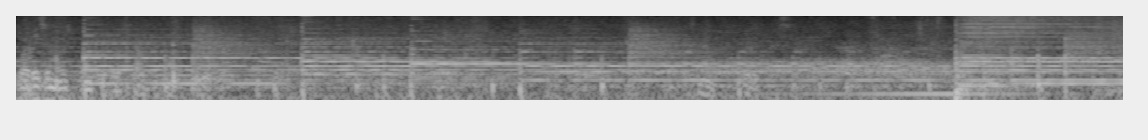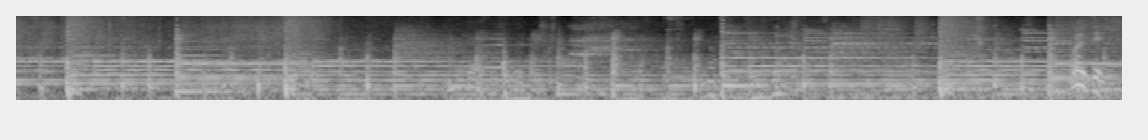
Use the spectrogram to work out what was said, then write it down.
What is the most popular? 对。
